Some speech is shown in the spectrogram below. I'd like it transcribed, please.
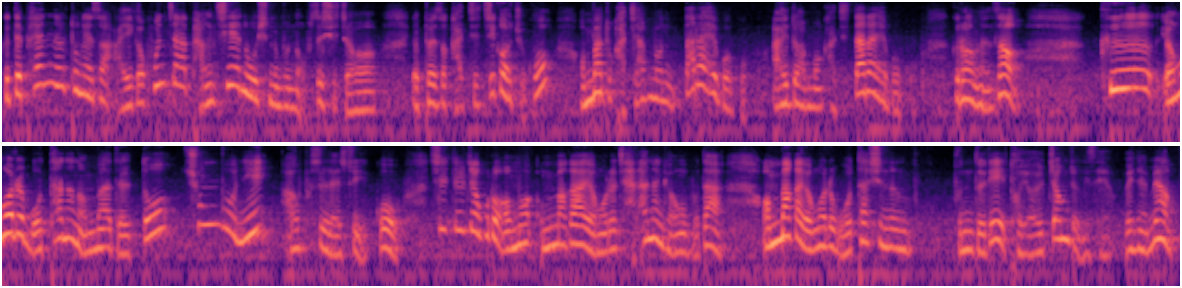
그때 펜을 통해서 아이가 혼자 방치해 놓으시는 분은 없으시죠. 옆에서 같이 찍어주고 엄마도 같이 한번 따라해보고 아이도 한번 같이 따라해보고 그러면서 그 영어를 못하는 엄마들도 충분히 아웃풋을 낼 수 있고 실질적으로 어머, 엄마가 영어를 잘하는 경우보다 엄마가 영어를 못하시는 분들이 더 열정적이세요. 왜냐하면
